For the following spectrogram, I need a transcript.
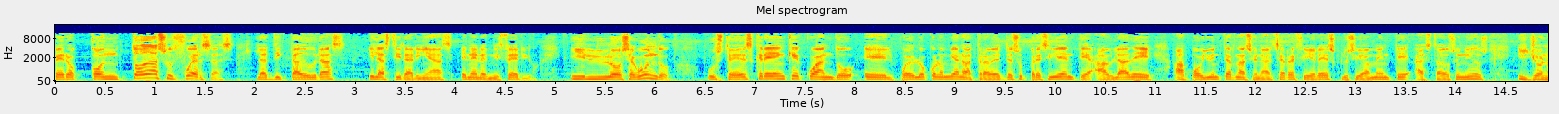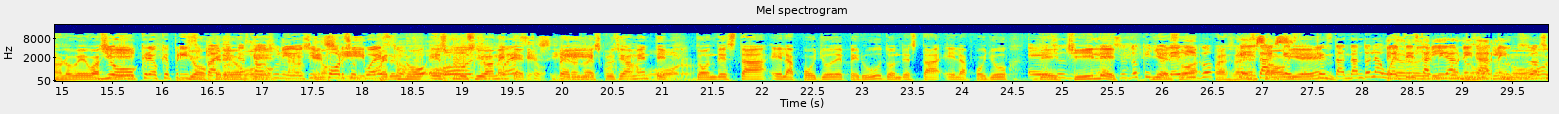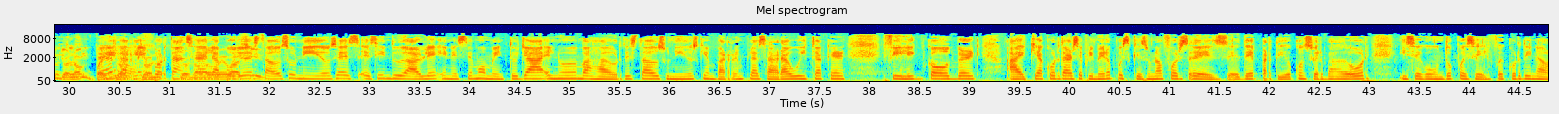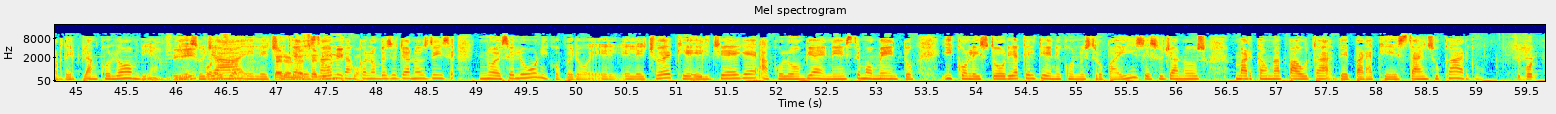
pero con todas sus fuerzas, las dictaduras y las tiranías en el hemisferio. Y lo segundo, ¿Ustedes creen que cuando el pueblo colombiano, a través de su presidente, habla de apoyo internacional, se refiere exclusivamente a Estados Unidos? Y yo no lo veo así. Yo creo que principalmente creo a Estados que- Unidos, claro sí, por sí, supuesto. Pero no Por exclusivamente. supuesto. pero no exclusivamente. ¿Dónde está el apoyo de Perú? ¿Dónde está el apoyo de Eso es- Chile? Eso es lo que Y yo le digo, pues, que están, estado que, bien. que están dando la vuelta Pero, y están Rodrigo, mirando negarle- asuntos- No, asuntos no- pues, yo- Negar la importancia yo no del apoyo de. Estados Unidos es, es indudable. En este momento ya el nuevo embajador de Estados Unidos, quien va a reemplazar a Whitaker, Philip Goldberg, hay que acordarse primero pues que es una fuerza es del Partido Conservador y segundo pues él fue coordinador del Plan Colombia. Sí, y eso ya, eso. el hecho Pero de que no él es el en. Plan Colombia, eso ya nos dice, no es el único, pero el, el hecho de que él llegue a Colombia en este momento y con la historia que él tiene con nuestro país, eso ya nos marca una pauta de para qué está en su cargo. Sí, por-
